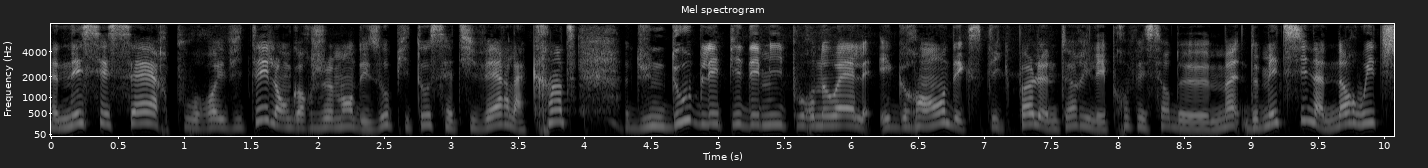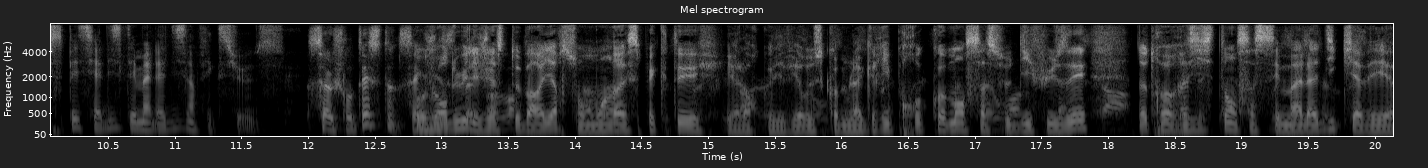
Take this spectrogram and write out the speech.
nécessaire pour éviter l'engorgement des hôpitaux cet hiver. La crainte d'une double épidémie pour Noël est grande, explique Paul Hunter. Il est professeur de, de médecine à Norwich, spécialiste des maladies infectieuses. Aujourd'hui, les gestes barrières sont moins respectés. Et alors que des virus comme la grippe recommencent à se diffuser, notre résistance à ces maladies qui avaient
